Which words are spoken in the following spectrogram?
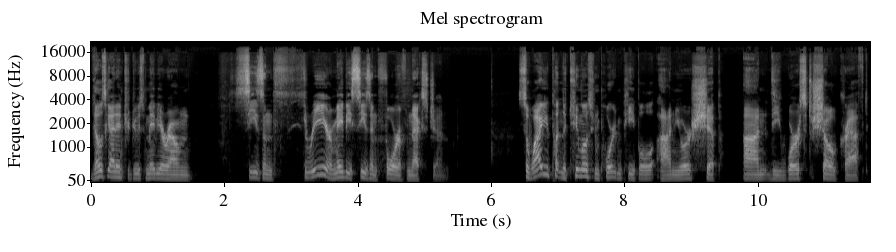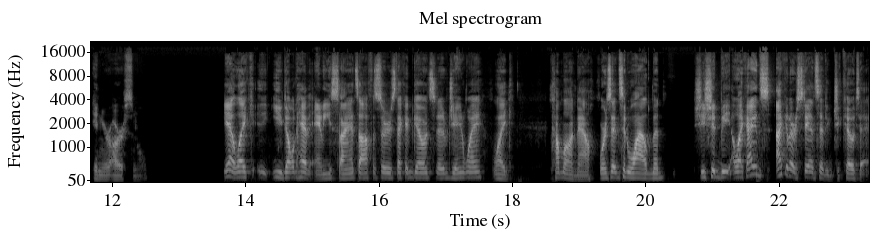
those got introduced maybe around season three or maybe season four of next gen. So why are you putting the two most important people on your ship on the worst shuttlecraft in your arsenal? Yeah, like you don't have any science officers that can go instead of Janeway. Like, come on now. Where's Ensign Wildman? She should be like I. I can understand sending Chakotay,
